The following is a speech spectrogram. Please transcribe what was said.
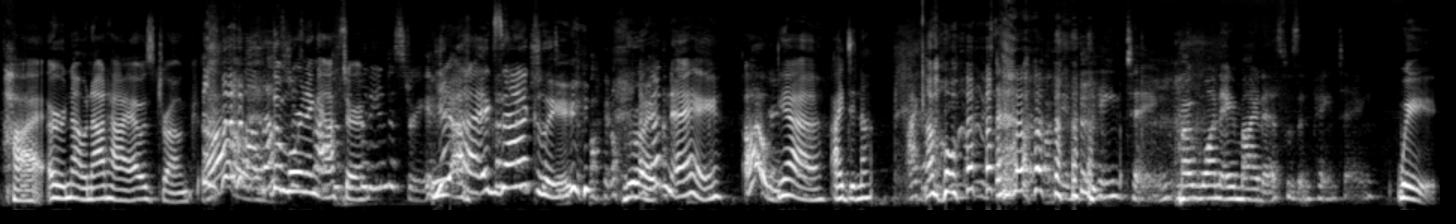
high, or no, not high. I was drunk. Oh, the morning after. for the industry. Yeah, exactly. I got an A. Oh, Yeah. I did not. I got an A minus in fucking painting. My one A minus was in painting. Wait.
